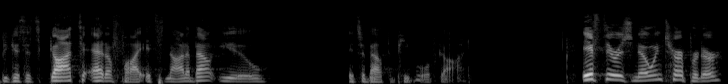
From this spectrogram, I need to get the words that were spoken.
because it's got to edify. It's not about you, it's about the people of God. If there is no interpreter,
